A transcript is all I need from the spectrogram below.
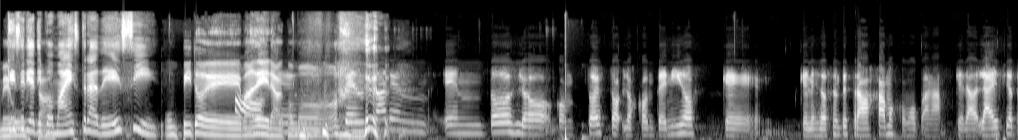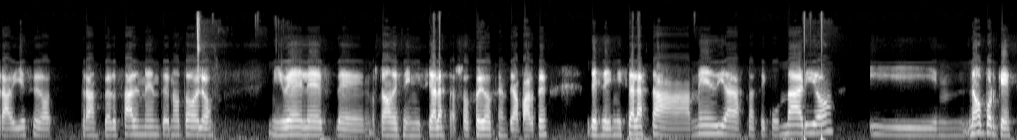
¿Qué sería tipo maestra de ESI? Un pito de madera, eh, como. Pensar en, en todos lo, con todos esto, los contenidos que, que los docentes trabajamos como para que la, la ESI atraviese transversalmente, no todos los niveles, de, no, desde inicial hasta, yo soy docente aparte, desde inicial hasta media, hasta secundario, y no porque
